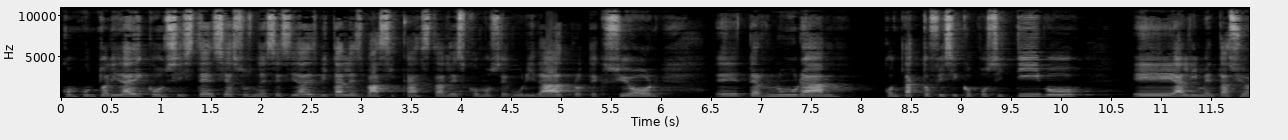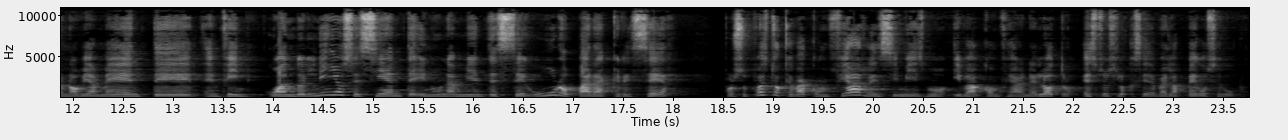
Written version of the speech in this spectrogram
con puntualidad y consistencia sus necesidades vitales básicas, tales como seguridad, protección, eh, ternura, contacto físico positivo, eh, alimentación obviamente, en fin, cuando el niño se siente en un ambiente seguro para crecer, por supuesto que va a confiar en sí mismo y va a confiar en el otro. Esto es lo que se llama el apego seguro.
